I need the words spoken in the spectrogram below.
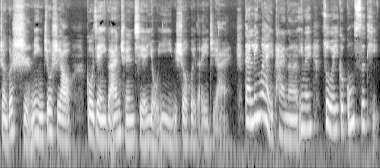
整个使命就是要构建一个安全且有益于社会的 AGI。但另外一派呢，因为作为一个公司体。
